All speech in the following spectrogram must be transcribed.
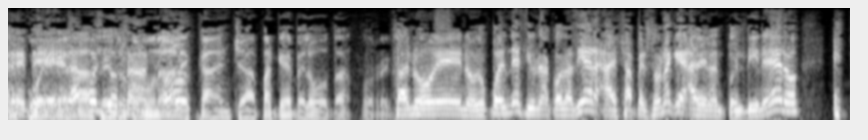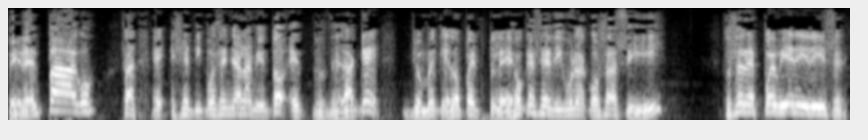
Carretera, centros comunales, canchas, parques de pelota, correcto. O sea, no, eh, no, no pueden decir una cosa así a esa persona que adelantó el dinero, espera el pago. O sea, e- ese tipo de señalamiento, eh, ¿verdad que yo me quedo perplejo que se diga una cosa así? Entonces después viene y dice,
